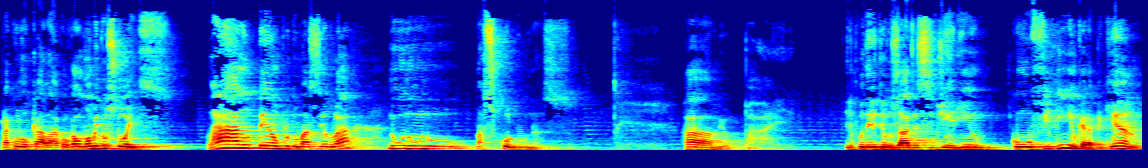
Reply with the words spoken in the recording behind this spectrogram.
para colocar lá, colocar o nome dos dois, lá no templo do Macedo, lá no, no, no, nas colunas. Ah, meu pai, ele poderia ter usado esse dinheirinho com o filhinho que era pequeno,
